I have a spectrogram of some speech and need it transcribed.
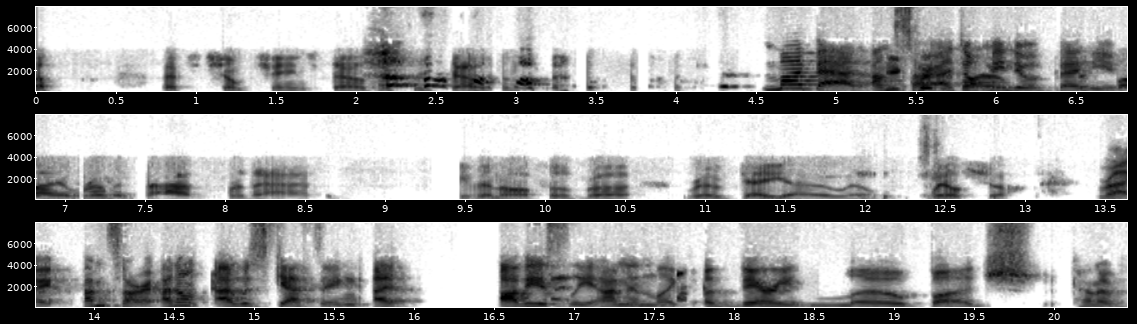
That's chump change. Thousand, three thousand. My bad. I'm You sorry. I don't buy- mean to offend couldn't you. buy a Roman bath for that, even off of uh, Rodeo and Wilshire. Right. I'm sorry. I don't, I was guessing. I obviously I'm in like a very low budge kind of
